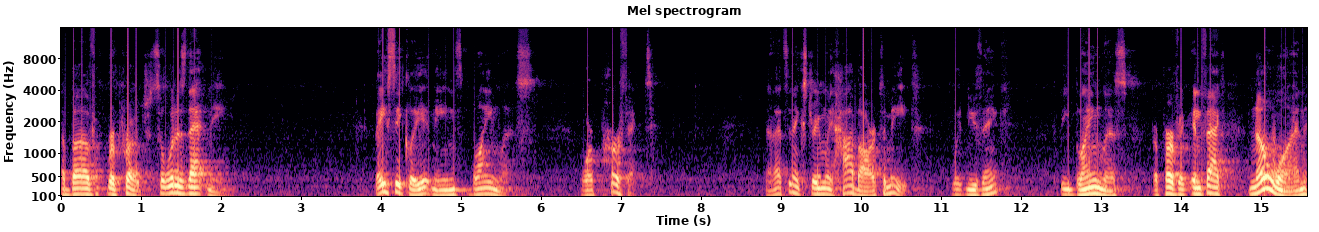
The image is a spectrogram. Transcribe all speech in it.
above reproach. So, what does that mean? Basically, it means blameless or perfect. Now, that's an extremely high bar to meet, wouldn't you think? To be blameless or perfect. In fact, no one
